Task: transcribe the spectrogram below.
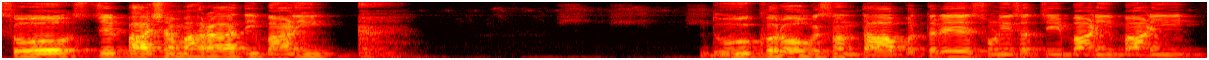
ਸੋ ਸੱਚੇ ਪਾਤਸ਼ਾਹ ਮਹਾਰਾਜ ਦੀ ਬਾਣੀ, ਦੁੱਖ, ਰੋਗ, ਸੰਤਾਪ ਤਰੇ ਸੁਣੀ ਸੱਚੀ ਬਾਣੀ ਬਾਣੀ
